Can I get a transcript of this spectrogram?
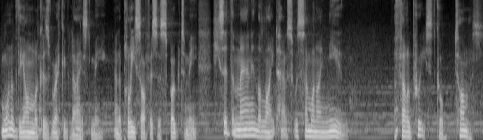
one of the onlookers recognized me, and a police officer spoke to me. He said the man in the lighthouse was someone I knew, a fellow priest called Thomas.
